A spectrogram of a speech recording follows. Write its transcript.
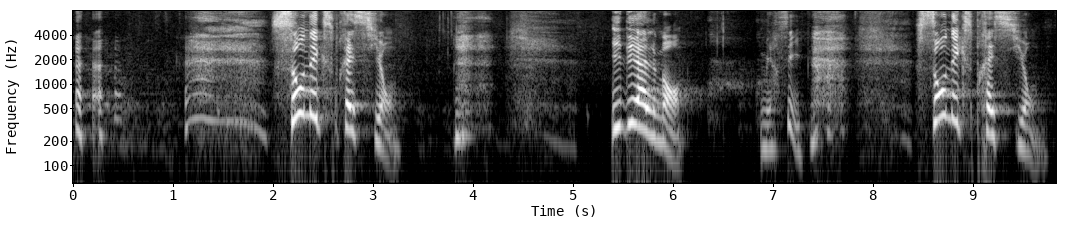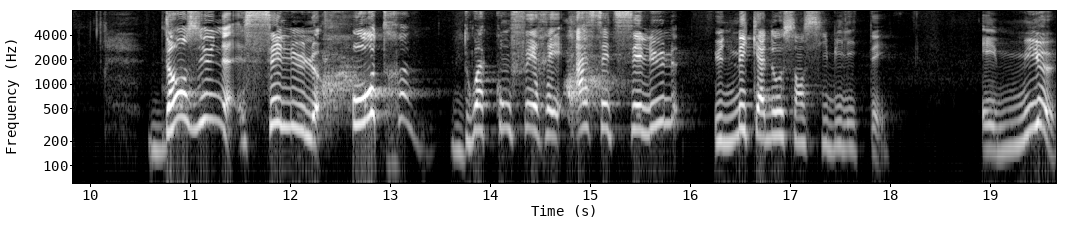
son expression, idéalement, merci, son expression dans une cellule autre doit conférer à cette cellule une mécanosensibilité. Et mieux,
